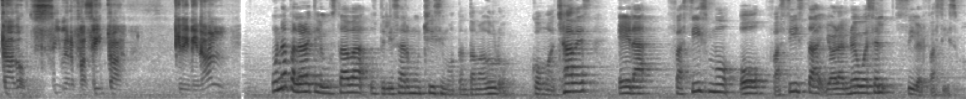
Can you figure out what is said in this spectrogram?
Estado criminal. Una palabra que le gustaba utilizar muchísimo tanto a Maduro como a Chávez era fascismo o fascista y ahora el nuevo es el ciberfascismo.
